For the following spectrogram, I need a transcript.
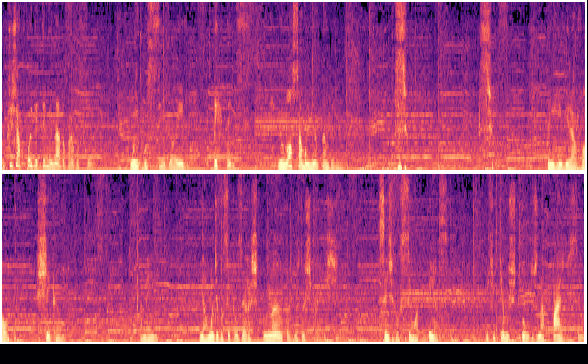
o que já foi determinado para você. O impossível a ele pertence e o nosso amanhã também. Psiu, psiu, tem reviravolta chegando. Amém? E aonde você puser as plantas dos seus pés, seja você uma bênção. E fiquemos todos na paz do Senhor.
